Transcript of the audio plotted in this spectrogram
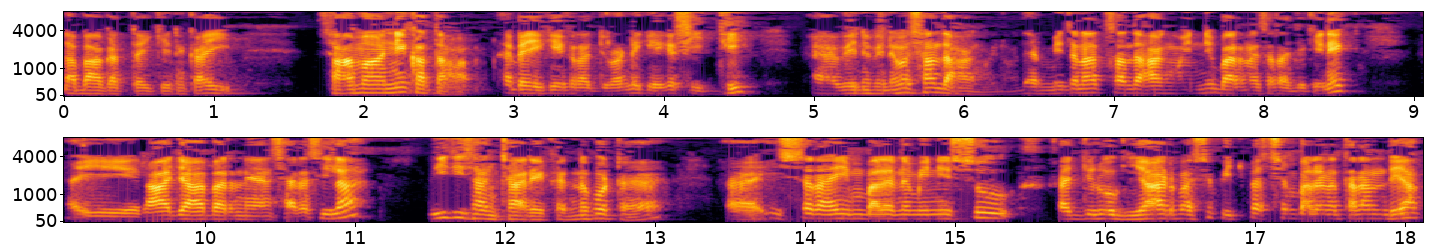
ලබා ගත්තයි කියන එකයි සාමාන්‍ය කතාව. හැබැයි එක එක රජුරන්ට එක එක සිද්ධි වෙන වෙනම සඳහන් වෙනවා. දැන් මෙතනත් සඳහන් වෙන්නේ බරණැස රජ කෙනෙක් ඒ රාජාභරණයන් සැරසිලා වීදි සංචාරය කරනකොට ඉස්සරහින් බලන මිනිස්සු රජුරෝ ගියාට පස්සේ පිටිපස්සෙන් බලන තරම් දෙයක්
